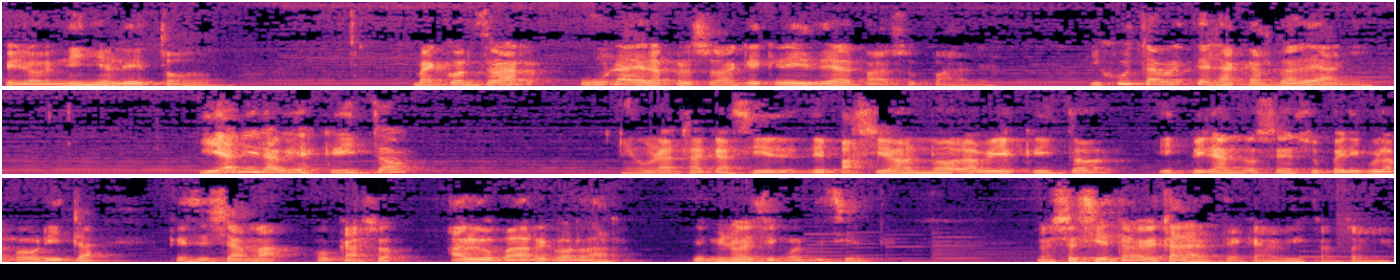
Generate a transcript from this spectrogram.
Pero el niño lee todo. Va a encontrar una de las personas que cree ideal para su padre. Y justamente es la carta de Annie. Y Annie la había escrito en un ataque así de, pasión, ¿no? La había escrito inspirándose en su película favorita, que se llama Ocaso, Algo para recordar, de 1957. No sé si esta vez la que has visto, Antonio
